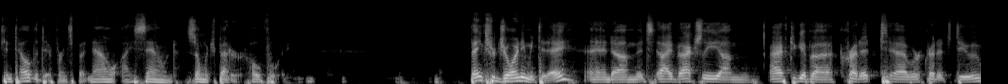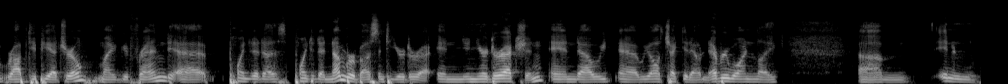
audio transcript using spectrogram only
can tell the difference, but now I sound so much better, hopefully. Thanks for joining me today. And um, it's I've actually um, I have to give a credit uh, where credit's due. Rob DiPietro, my good friend, uh, pointed us pointed a number of us into your direct in, in your direction, and uh, we uh, we all checked it out, and everyone like um, in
